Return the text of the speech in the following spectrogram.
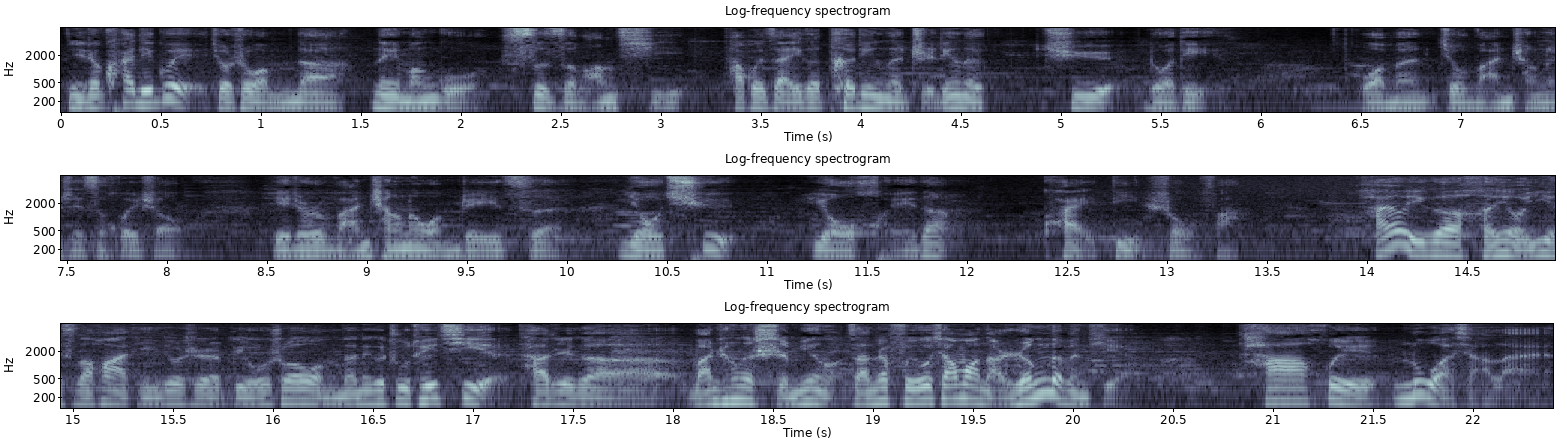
你的快递柜就是我们的内蒙古四子王旗，它会在一个特定的指定的区域落地，我们就完成了这次回收，也就是完成了我们这一次有去有回的快递收发。还有一个很有意思的话题，就是比如说我们的那个助推器，它这个完成的使命，咱这副油箱往哪扔的问题，它会落下来，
